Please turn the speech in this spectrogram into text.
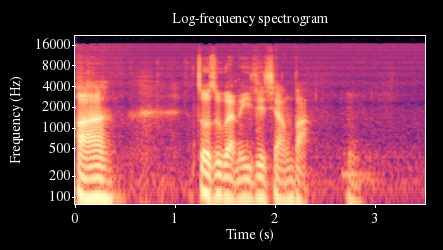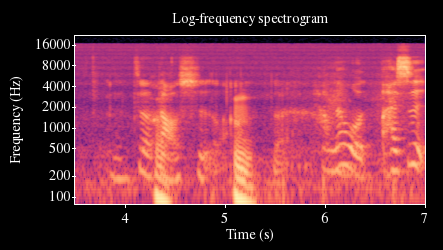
啊，做主管的一些想法。嗯这倒是了。嗯，对好，那我还是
